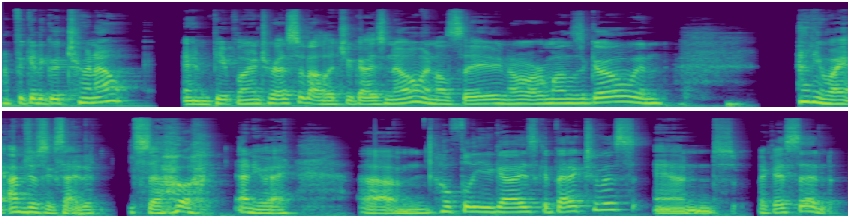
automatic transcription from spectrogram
if we get a good turnout and people are interested, I'll let you guys know, and I'll say, you know, Armand's go. And anyway, I'm just excited. So anyway, um, hopefully you guys get back to us, and like I said,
